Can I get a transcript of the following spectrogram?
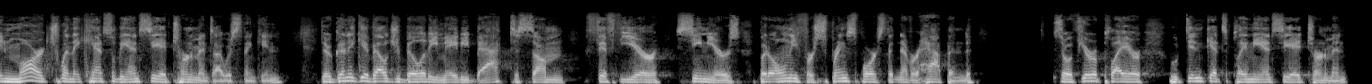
in March, when they canceled the NCAA tournament, I was thinking they're going to give eligibility maybe back to some fifth year seniors, but only for spring sports that never happened. So if you're a player who didn't get to play in the NCAA tournament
